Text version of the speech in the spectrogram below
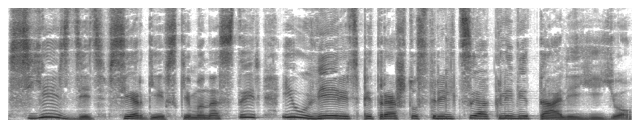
съездить в Сергиевский монастырь и уверить Петра, что стрельцы оклеветали ее.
